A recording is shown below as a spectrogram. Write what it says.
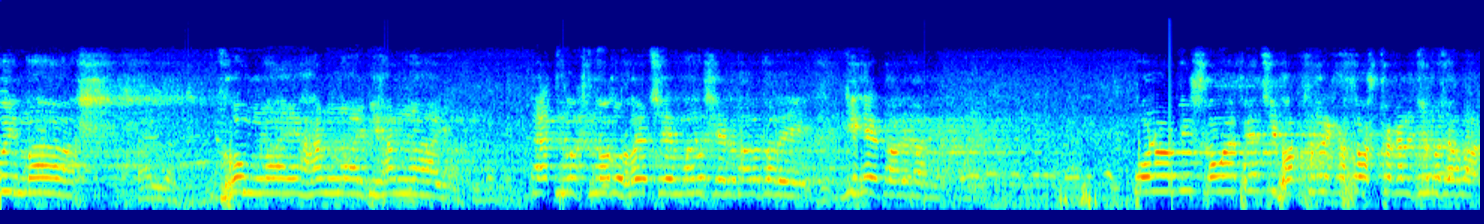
দুই মাস ঘুম নাই, হান নাই, বিহান নাই। এক মাস নগর হয়েছে মানুষের দরবারে গৃহের দরবারে পনেরো দিন সময় পেয়েছি ভক্তদের কাছে অষ্টকালের জন্য যাবার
